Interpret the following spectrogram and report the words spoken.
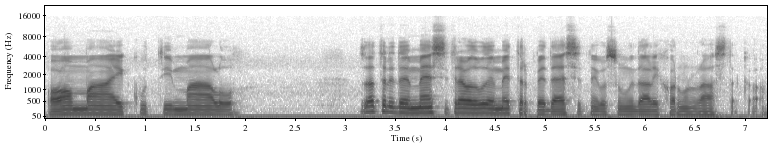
O majku ti malu. Zato li da je Messi trebao da bude 1,50 m nego su mu dali hormon rasta kao.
